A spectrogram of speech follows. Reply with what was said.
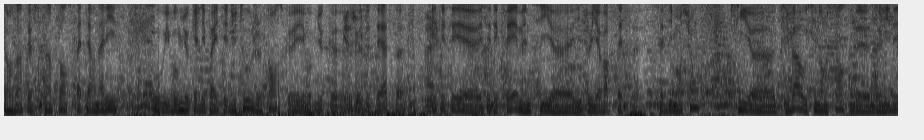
dans un certain sens paternaliste, ou il vaut mieux qu'elle n'ait pas été du tout? Je pense qu'il vaut mieux que, ce théâtre ait, été, ait été créé, même si il peut y avoir cette, cette dimension qui euh, qui va aussi dans le sens de, l'idée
